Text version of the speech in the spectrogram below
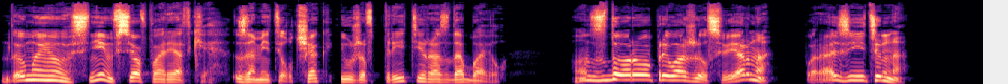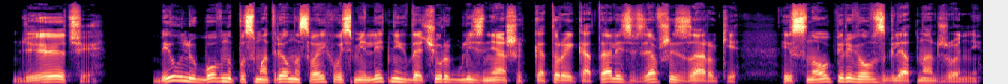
«Думаю, с ним все в порядке», — заметил Чак и уже в третий раз добавил. «Он здорово приложился, верно? Поразительно». «Дети», Билл любовно посмотрел на своих восьмилетних дочурок-близняшек, которые катались, взявшись за руки, и снова перевел взгляд на Джонни.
